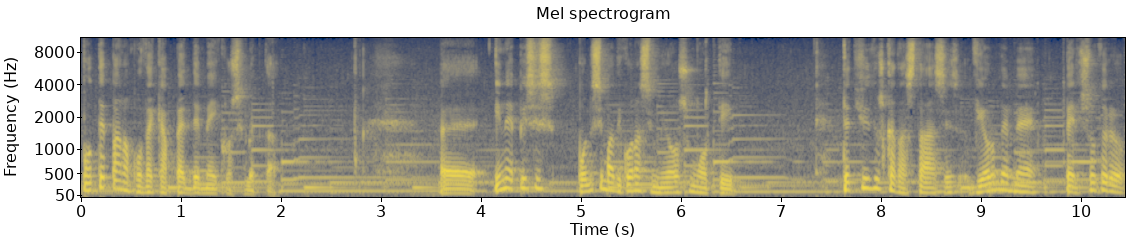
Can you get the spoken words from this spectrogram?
Ποτέ πάνω από 15 με 20 λεπτά. Ε, είναι επίσης πολύ σημαντικό να σημειώσουμε ότι τέτοιου είδους καταστάσεις βιώνονται με περισσότερο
